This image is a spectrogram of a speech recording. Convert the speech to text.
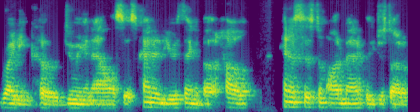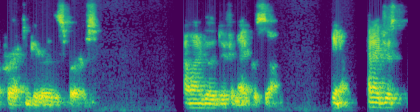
writing code, doing analysis, kind of your thing about how can a system automatically just autocorrect and get rid of the spurs? I want to go to a different ecosystem. You know, can I just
